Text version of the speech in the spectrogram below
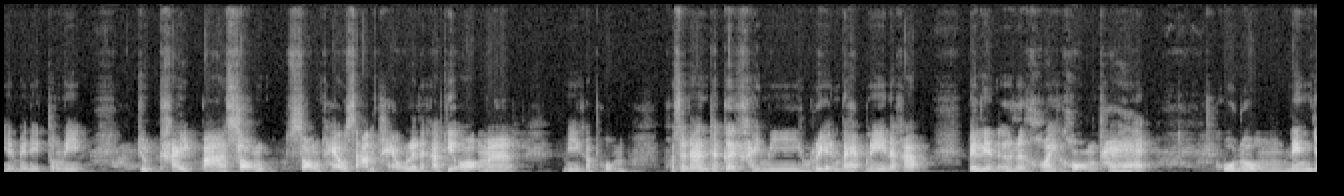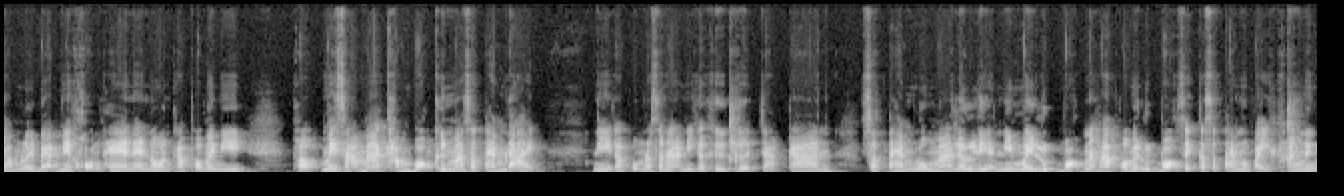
เห็นไหมนี่ตรงนี้ จุดไข่ปลาสองสองแถวสามแถวเลยนะครับ ที่ออกมานี่ครับผม เพราะฉะนั้นถ้าเกิดใครมีเหรียญแบบนี้นะครับ เป็นเหรียญเออร์เลอร์คอยของแท้ครูโดงเน้นย้ำเลยแบบนี้ของแท้แน่นอนครับ เพราะไม่มีเพราะไม่สามารถทำบล็อกขึ้นมาสแตมป์ได้ นี่ครับผมลักษณะนี้ก็คือเกิดจากการสแตมป์ลงมาแล้วเหรียญนี้ไม่หลุดบล็อกนะครับ พอไม่หลุดบล็อกเสร็จก็สแตมป์ลงไปอีกครั้งหนึ่ง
